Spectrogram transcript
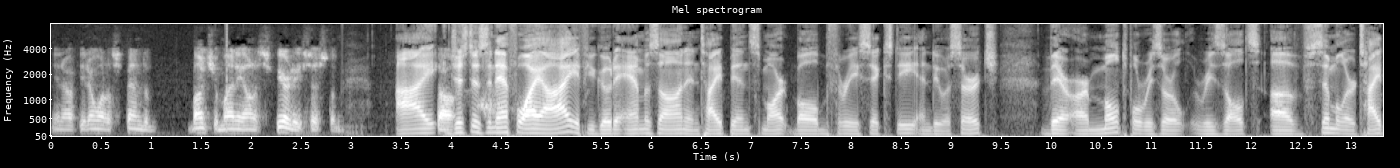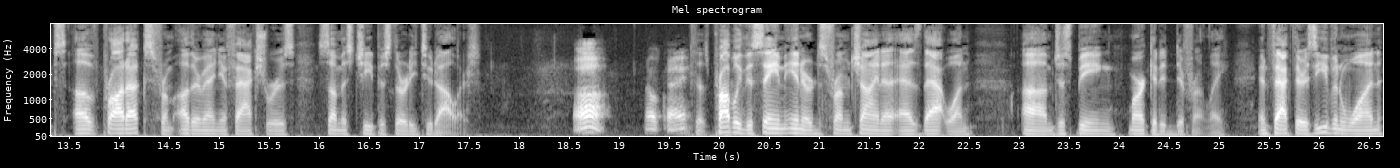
You know, if you don't want to spend a bunch of money on a security system. I So- just as an FYI, if you go to Amazon and type in Smart Bulb 360 and do a search, there are multiple result, results of similar types of products from other manufacturers, some as cheap as $32. Ah, okay. So it's probably the same innards from China as that one, um, just being marketed differently. In fact, there's even one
